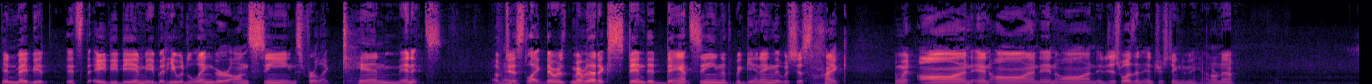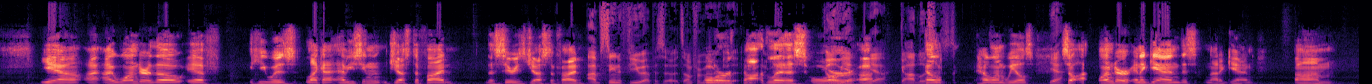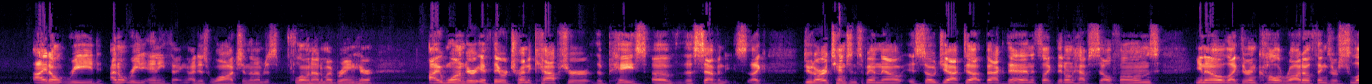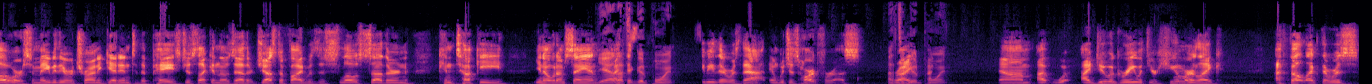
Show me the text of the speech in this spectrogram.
and maybe it, it's the ADD in me, but he would linger on scenes for like ten minutes of just like there was. Remember that extended dance scene at the beginning that was just like it went on and on and on. It just wasn't interesting to me. I don't know. Yeah, I, I wonder though if he was like, I, have you seen Justified, the series Justified, I've seen a few episodes. I'm familiar or. Godless, or oh yeah, uh, yeah. Godless. Hell, is- Hell on Wheels? yeah. So I wonder, and again, this not again. Um, I don't read. I don't read anything. I just watch, and then I'm just flowing out of my brain here. I wonder if they were trying to capture the pace of the '70s. Like, dude, our attention span now is so jacked up. Back then, it's like they don't have cell phones. You know, like they're in Colorado, things are slower. So maybe they were trying to get into the pace, just like in those other. Justified was this slow Southern Kentucky. You know what I'm saying? yeah, I that's a think good point. maybe there was that, and which is hard for us. That's right. a good point. Um, I, w- I do agree with your humor. Like, I felt like there was,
